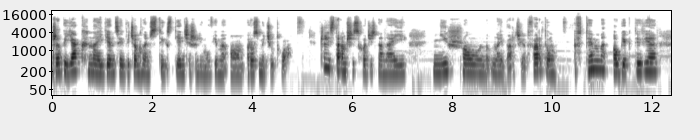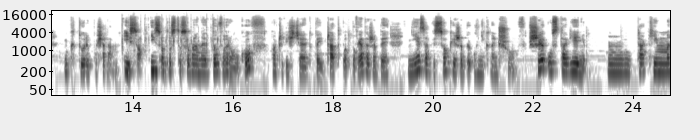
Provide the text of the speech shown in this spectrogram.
żeby jak najwięcej wyciągnąć z tych zdjęć, jeżeli mówimy o rozmyciu tła. Czyli staram się schodzić na najniższą, najbardziej otwartą. W tym obiektywie który posiadam. ISO. ISO dostosowane do warunków. Oczywiście tutaj czat podpowiada, żeby nie za wysokie, żeby uniknąć szumów. Przy ustawieniu mm, takim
